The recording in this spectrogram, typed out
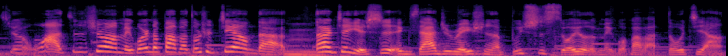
就哇，这是吗？美国人的爸爸都是这样的。当然这也是 exaggeration 啊，不是所有的美国爸爸都这样。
